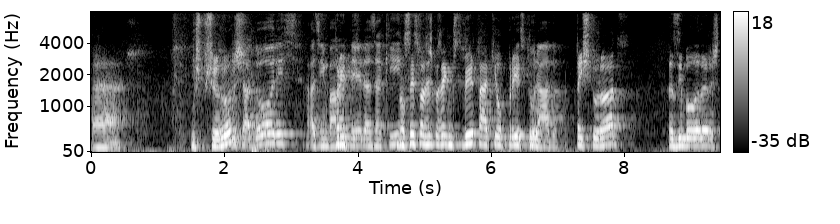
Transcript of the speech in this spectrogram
Ah, Os os puxadores, puxadores, as embaladeiras aqui, não sei se vocês conseguem perceber, está aquele preto texturado. texturado, as embaladeiras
